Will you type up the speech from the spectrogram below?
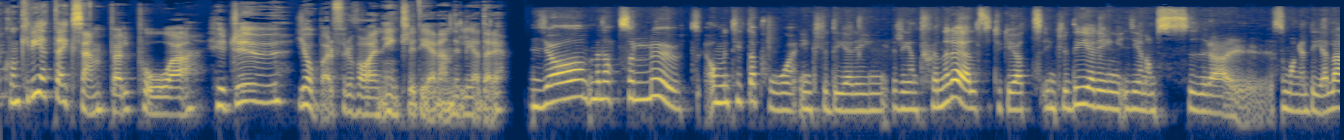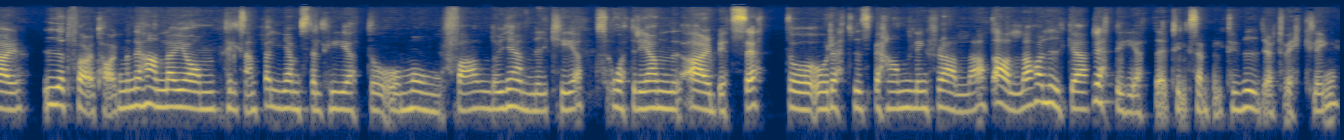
konkreta exempel på hur du jobbar för att vara en inkluderande ledare? Ja, men absolut. Om vi tittar på inkludering rent generellt så tycker jag att inkludering genomsyrar så många delar i ett företag. Men det handlar ju om till exempel jämställdhet och, mångfald och jämlikhet. Återigen arbetssätt och, och rättvis behandling för alla. Att alla har lika rättigheter till exempel till vidareutveckling.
